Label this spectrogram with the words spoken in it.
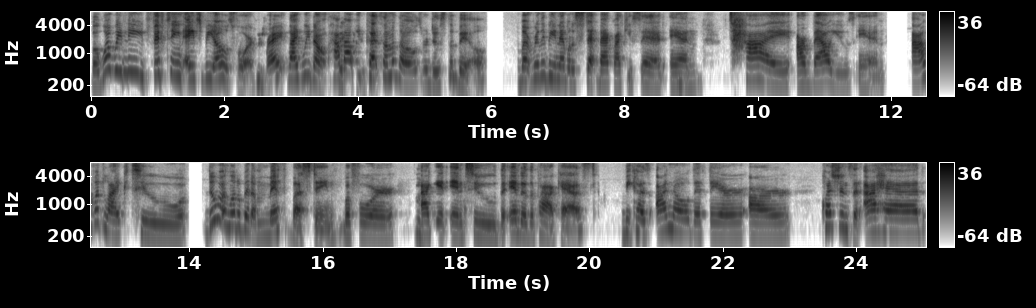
but what we need 15 hbos for right? Like we don't. How about we cut some of those reduce the bill but really being able to step back like you said and mm-hmm. tie our values in. I would like to do a little bit of myth busting before. I get into the end of the podcast because i know that there are questions that i had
